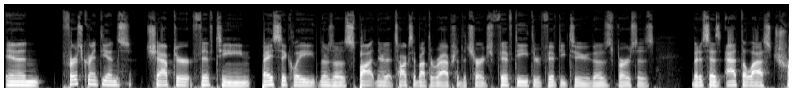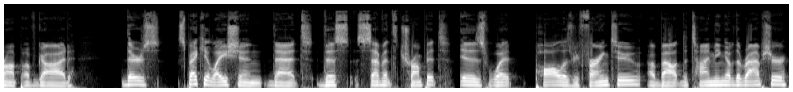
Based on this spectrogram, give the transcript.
In 1 Corinthians chapter 15, basically, there's a spot in there that talks about the rapture of the church, 50 through 52, those verses. But it says, at the last trump of God. There's speculation that this seventh trumpet is what Paul is referring to about the timing of the rapture,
